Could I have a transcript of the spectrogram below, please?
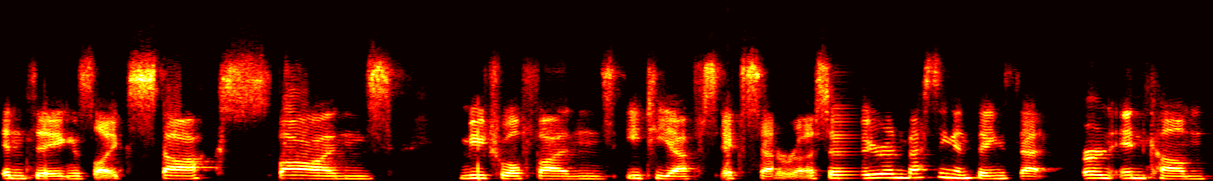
in things like stocks, bonds, mutual funds, ETFs, etc. So you're investing in things that earn income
